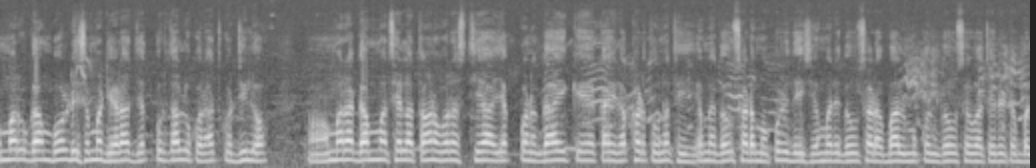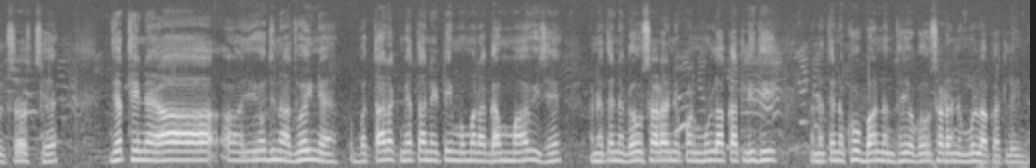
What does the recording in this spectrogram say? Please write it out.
અમારું ગામ બોરડી સમઢિયાળા, જેતપુર તાલુકો રાજકોટ જિલ્લો. અમારા ગામમાં છેલ્લા ત્રણ વર્ષ થયા એક પણ ગાય કે કાંઈ રખડતું નથી. અમે ગૌશાળામાં પૂરી દઈએ છીએ. અમારી ગૌશાળા બાલ મુકુંદ ગૌ સેવા ચેરિટેબલ ટ્રસ્ટ છે. જેથી ને આ યોજના જોઈને તારક મહેતાની ટીમ અમારા ગામમાં આવી છે અને તેને ગૌશાળાની પણ મુલાકાત લીધી અને તેને ખૂબ આનંદ થયો ગૌશાળાની મુલાકાત લઈને.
